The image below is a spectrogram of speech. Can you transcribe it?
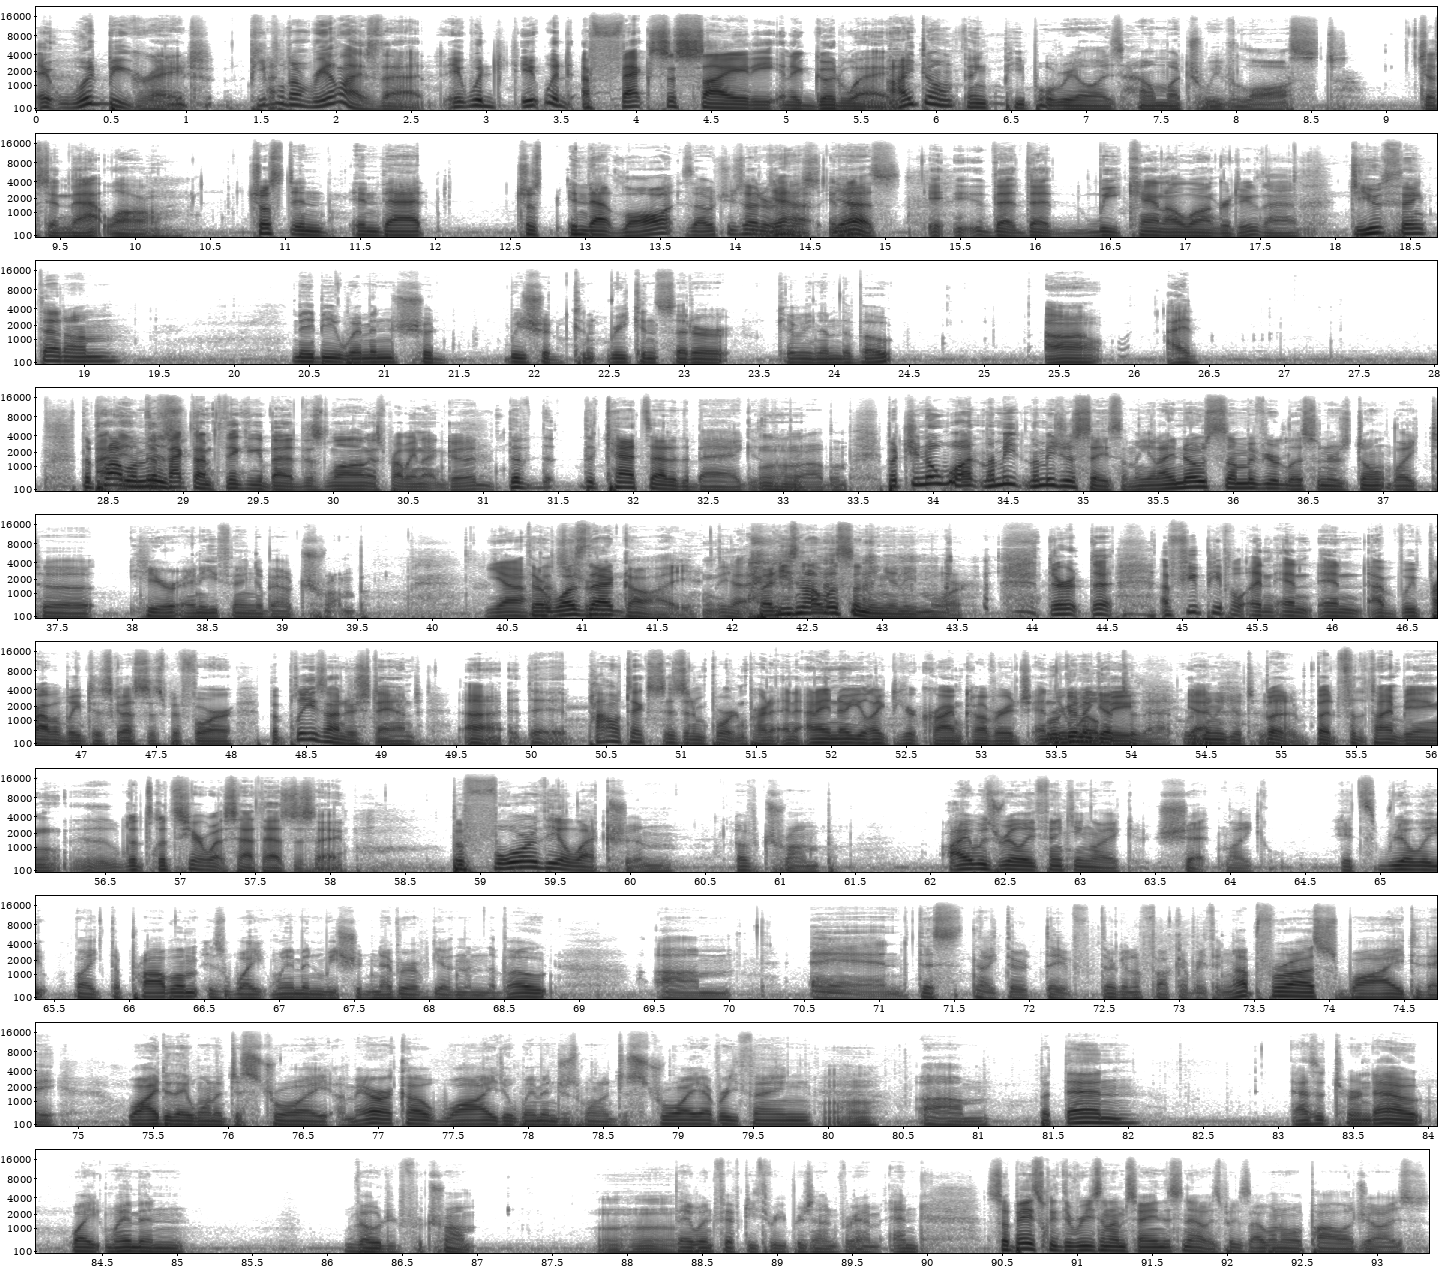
it would be great. People don't realize that it would it would affect society in a good way. I don't think people realize how much we've lost just in that law. just in in that just in that law. Is that what you said? Or Yes, that- that- yes. It, it- that that we can no longer do that. Do you think that um maybe women should we should con- reconsider giving them the vote? Uh, I The problem I, the is fact that I'm thinking about it this long is probably not good. the, the the cat's out of the bag is Mhm. the problem. But you know what? Let me let me just say something. And I know some of your listeners don't like to hear anything about Trump. Yeah, There was true. that guy, Yeah, but he's not listening anymore. there, there a few people, and and and uh, we've probably discussed this before, but please understand, uh, the politics is an important part, and, and I know you like to hear crime coverage, and We're gonna get be. to that. We're yeah, gonna get to but that. but for the time being, uh, let's let's hear what Seth has to say. Before the election of Trump, I was really thinking like shit, like it's really like the problem is white women. We should never have given them the vote. Um and this like they're they've they're gonna fuck everything up for us. Why do they why do they want to destroy America? Why do women just want to destroy everything? Um, but then, as it turned out, white women voted for Trump. Mm-hmm. They went 53% for him. And so basically, the reason I'm saying this now is because I want to apologize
